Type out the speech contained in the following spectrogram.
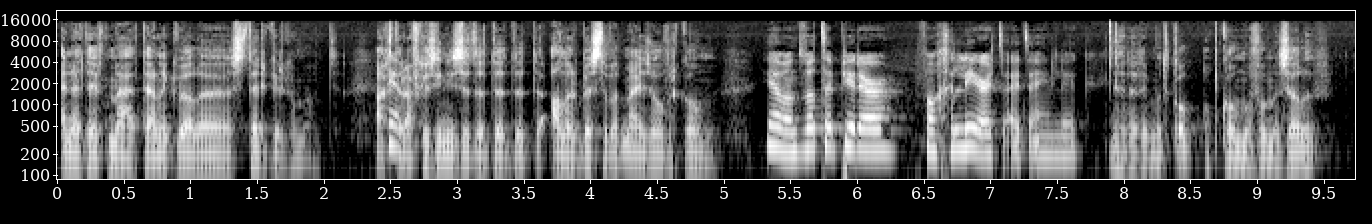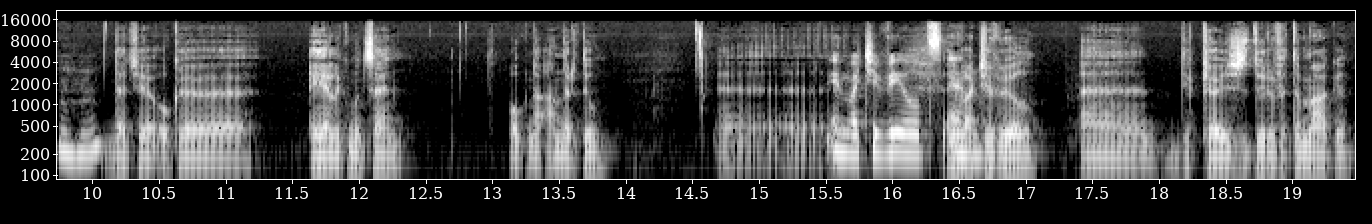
En dat heeft mij uiteindelijk wel uh, sterker gemaakt. Achteraf gezien is het het, het het allerbeste wat mij is overkomen. Ja, want wat heb je daarvan geleerd uiteindelijk? Ja, dat ik moet op- opkomen voor mezelf. Mhm. Dat je ook uh, eerlijk moet zijn. Ook naar anderen toe. Uh, In wat je wilt. in wat je wil. Uh, de keuzes durven te maken.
